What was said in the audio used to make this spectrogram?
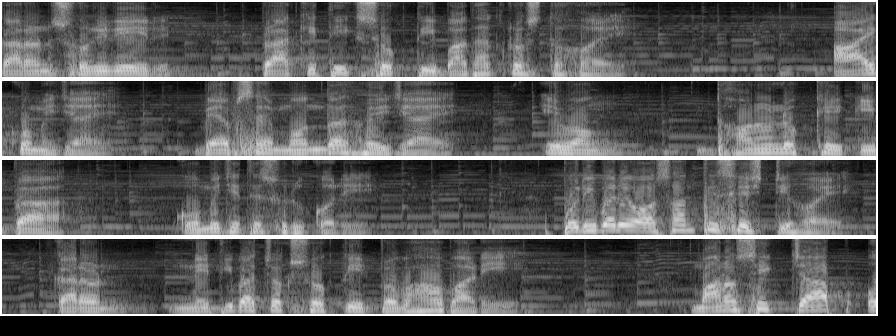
কারণ শরীরের প্রাকৃতিক শক্তি বাধাগ্রস্ত হয়। আয় কমে যায়, ব্যবসায় মন্দা হয়ে যায় এবং ধনলক্ষ্যের কৃপা কমে যেতে শুরু করে। পরিবারে অশান্তি সৃষ্টি হয়, কারণ নেতিবাচক শক্তির প্রবাহ বাড়ে। মানসিক চাপ ও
